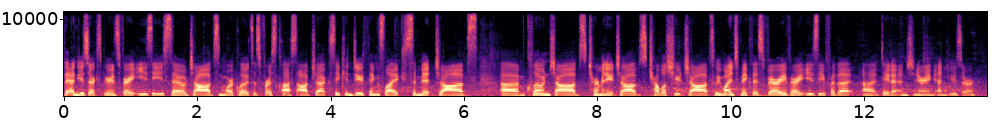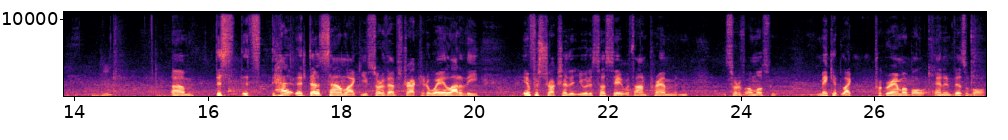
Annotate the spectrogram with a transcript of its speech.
the end user experience very easy. So jobs and workloads as first class objects. So you can do things like submit jobs, um, clone jobs, terminate jobs, troubleshoot jobs. We wanted to make this very, very easy for the uh, data engineering end user. Mm -hmm. um, this, it does sound like you've sort of abstracted away a lot of the infrastructure that you would associate with on-prem and sort of almost make it like programmable and invisible.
